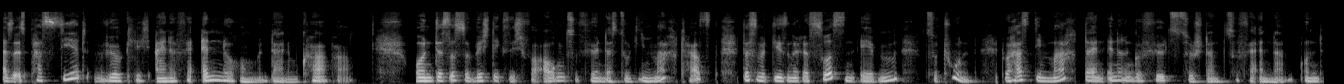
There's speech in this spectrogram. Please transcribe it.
Also es passiert wirklich eine Veränderung in deinem Körper. Und das ist so wichtig, sich vor Augen zu führen, dass du die Macht hast, das mit diesen Ressourcen eben zu tun. Du hast die Macht, deinen inneren Gefühlszustand zu verändern. Und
